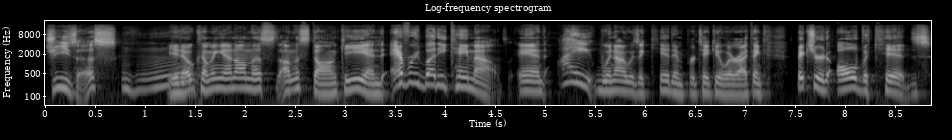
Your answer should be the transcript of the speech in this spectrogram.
Jesus, mm-hmm. you know, coming in on this on this donkey, and everybody came out. And I, when I was a kid in particular, I think pictured all the kids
